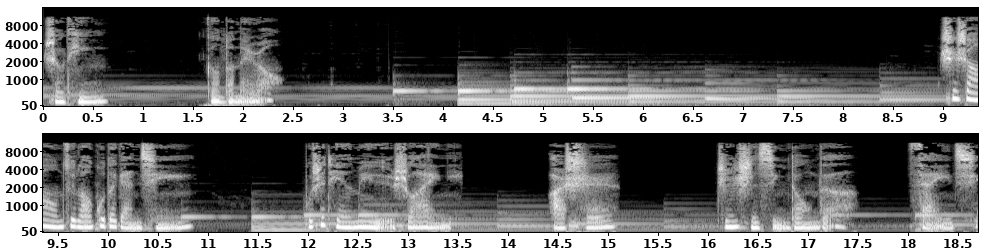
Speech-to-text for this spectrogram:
收听更多内容。世上最牢固的感情，不是甜言蜜语说爱你。而是真实行动的在一起。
